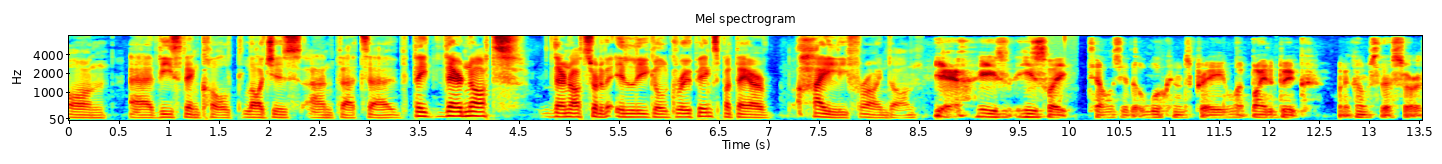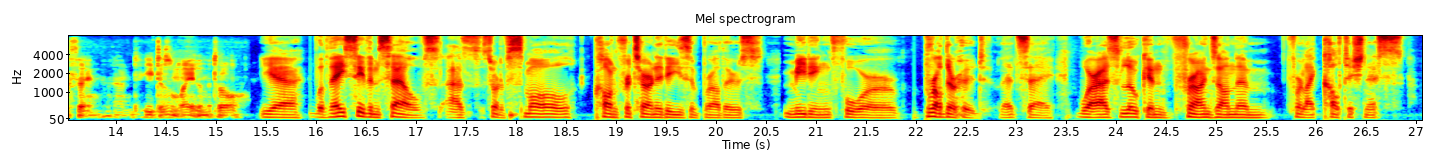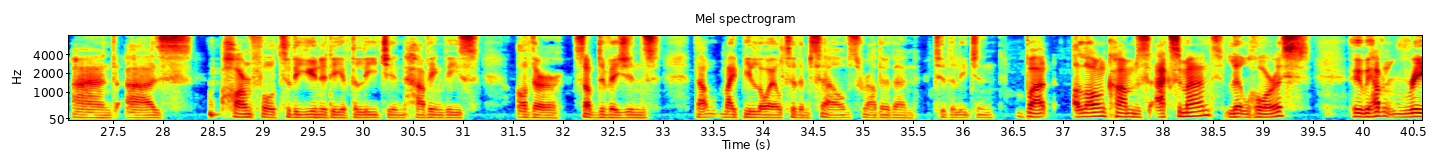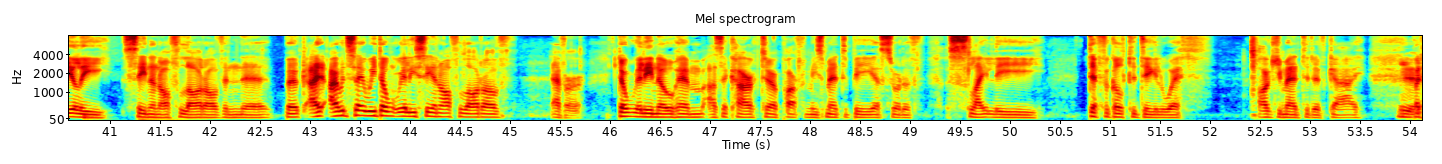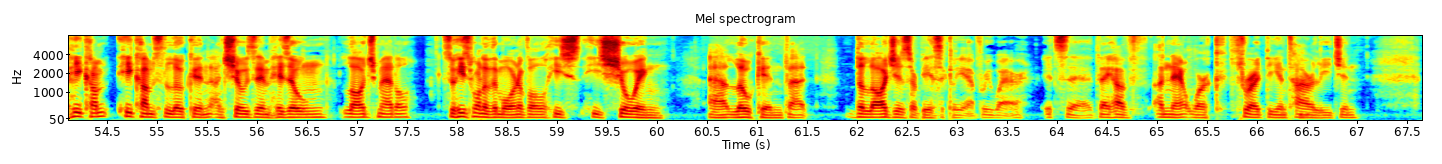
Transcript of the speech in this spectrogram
on uh, these thing called lodges, and that uh, they they're not they're not sort of illegal groupings, but they are highly frowned on. Yeah, he's he's like tells you that Loken's pretty like by the book when it comes to this sort of thing, and he doesn't like them at all. Yeah, well, they see themselves as sort of small confraternities of brothers meeting for brotherhood, let's say, whereas Loken frowns on them for like cultishness and as harmful to the unity of the Legion having these other subdivisions that might be loyal to themselves rather than to the Legion. But along comes Aximand, Little Horus, who we haven't really seen an awful lot of in the book. I, I would say we don't really see an awful lot of ever. Don't really know him as a character apart from he's meant to be a sort of slightly difficult to deal with argumentative guy. Yeah. But he come he comes to Loken and shows him his own lodge medal. So he's one of the Mournival. He's he's showing uh, Loken that the lodges are basically everywhere. It's uh, they have a network throughout the entire Legion,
